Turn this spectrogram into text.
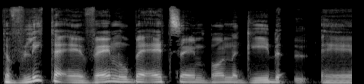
תבליט האבן הוא בעצם, בוא נגיד, אה,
